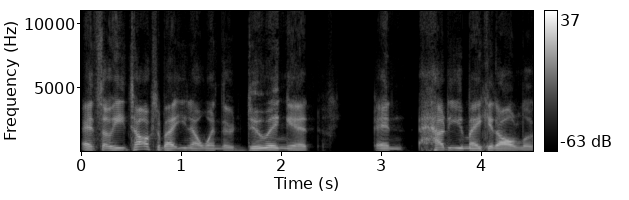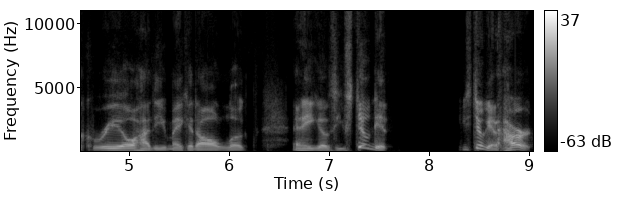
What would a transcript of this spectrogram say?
and so he talked about you know when they're doing it and how do you make it all look real? How do you make it all look? And he goes, you still get, you still get hurt,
